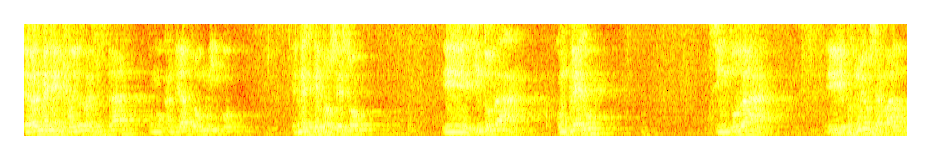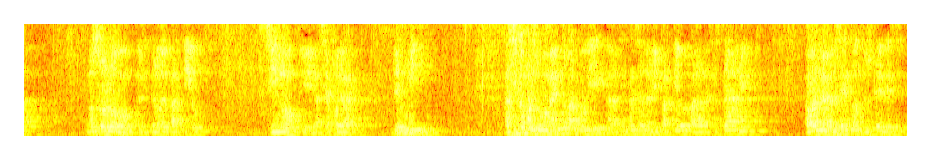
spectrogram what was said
de haberme podido registrar como candidato único en este proceso, eh, sin duda complejo, sin duda eh, pues muy observado, no solo el interior del partido, sino eh, hacia afuera del mismo. Así como en su momento acudí a las instancias de mi partido para registrarme, ahora me presento ante ustedes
